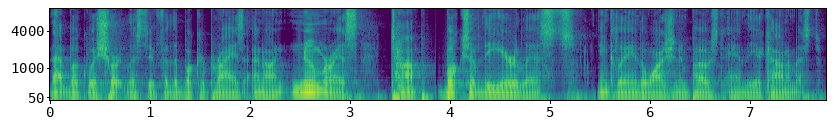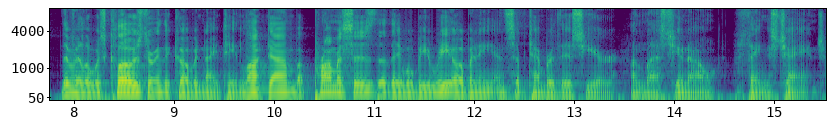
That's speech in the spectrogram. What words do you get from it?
That book was shortlisted for the Booker Prize and on numerous top books of the year lists, including the Washington Post and The Economist. The villa was closed during the COVID 19 lockdown, but promises that they will be reopening in September this year, unless, you know, things change.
